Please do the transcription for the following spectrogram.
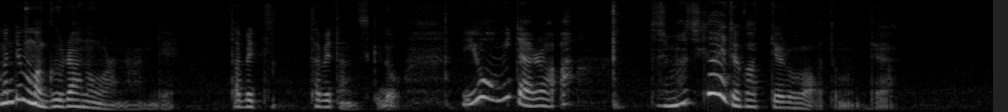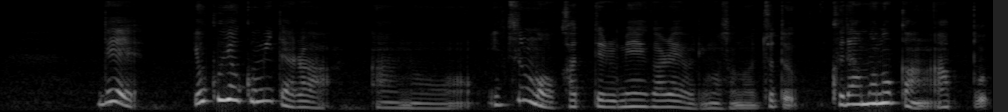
まあ、でもまあグラノーラなんで食べて食べたんですけどよう見たらあ私間違えて買ってるわと思って。でよくよく見たらあのいつも買ってる銘柄よりもそのちょっと果物感アップ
